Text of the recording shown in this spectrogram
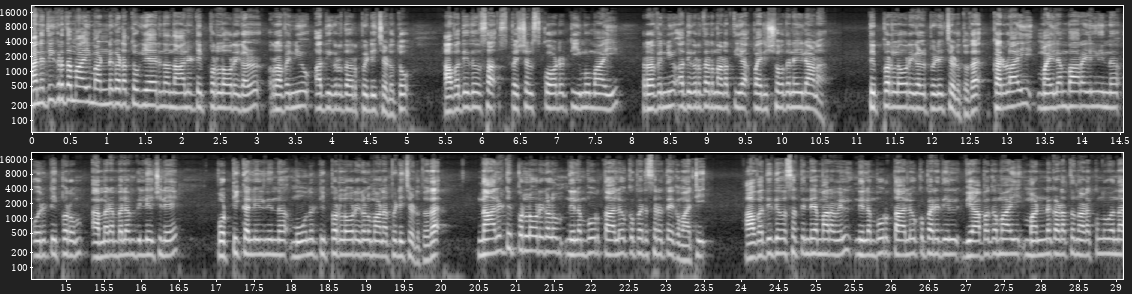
അനധികൃതമായി മണ്ണ് കടത്തുകയായിരുന്ന നാല് ടിപ്പർ ലോറികൾ റവന്യൂ അധികൃതർ പിടിച്ചെടുത്തു. അവധി ദിവസ സ്പെഷ്യൽ സ്ക്വാഡ് ടീമുമായി റവന്യൂ അധികൃതർ നടത്തിയ പരിശോധനയിലാണ് ടിപ്പർ ലോറികൾ പിടിച്ചെടുത്തത്. കരുളായി മൈലമ്പാറയിൽ നിന്ന് ഒരു ടിപ്പറും അമരമ്പലം വില്ലേജിലെ പൊട്ടിക്കല്ലിൽ നിന്ന് മൂന്ന് ടിപ്പർ ലോറികളുമാണ് പിടിച്ചെടുത്തത്. നാല് ടിപ്പർ ലോറികളും നിലമ്പൂർ താലൂക്ക് പരിസരത്തേക്ക് മാറ്റി. അവധി ദിവസത്തിന്റെ മറവിൽ നിലമ്പൂർ താലൂക്ക് പരിധിയിൽ വ്യാപകമായി മണ്ണ് കടത്ത് നടക്കുന്നുവെന്ന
